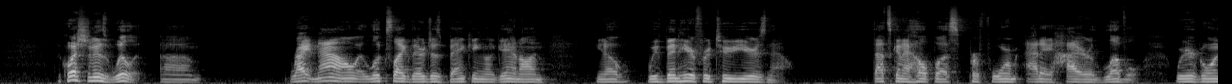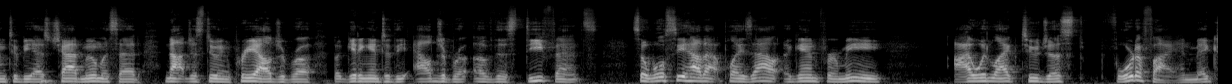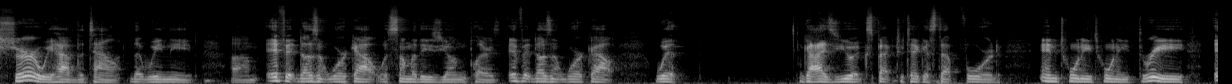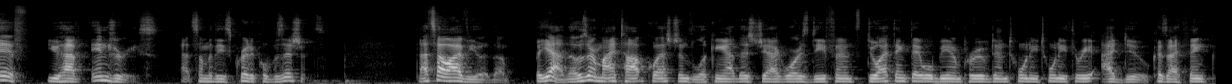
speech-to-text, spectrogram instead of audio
The question is, will it? Um, right now, it looks like they're just banking again on, you know, we've been here for two years now. That's going to help us perform at a higher level. We're going to be, as Chad Muma said, not just doing pre algebra, but getting into the algebra of this defense. So we'll see how that plays out. Again, for me, I would like to just fortify and make sure we have the talent that we need. Um, if it doesn't work out with some of these young players, if it doesn't work out with guys you expect to take a step forward in 2023, if you have injuries at some of these critical positions. That's how I view it, though. But yeah, those are my top questions looking at this Jaguars defense. Do I think they will be improved in 2023? I do, because I think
